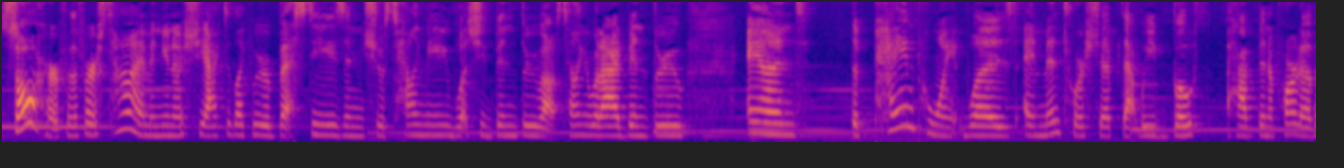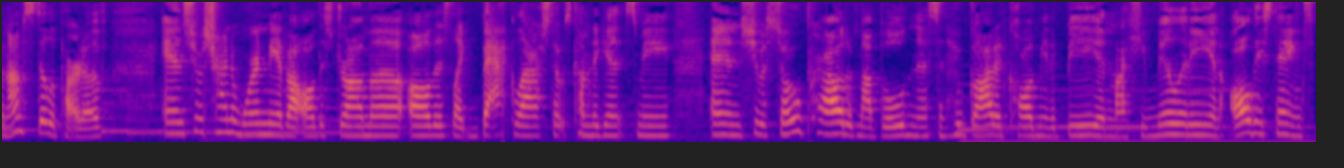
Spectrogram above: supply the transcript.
saw her for the first time and you know she acted like we were besties and she was telling me what she'd been through. I was telling her what i had been through. And the pain point was a mentorship that we both have been a part of and i'm still a part of. And she was trying to warn me about all this drama all this like backlash that was coming against me. And she was so proud of my boldness and who god had called me to be and my humility and all these things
